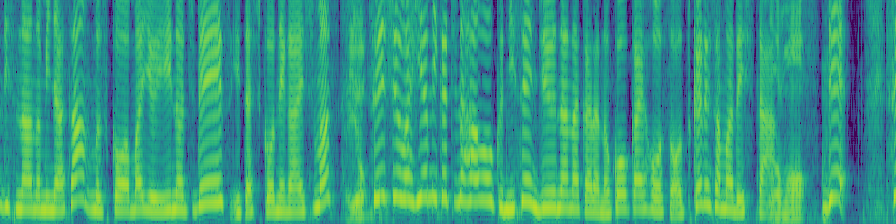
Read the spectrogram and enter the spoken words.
ん、リスナーの皆さん、息子はまゆゆいのちです。よろしくお願いします。はいよ先週は冷やみかちのハーウォーク2017からの公開放送お疲れ様でした。どうも。で、先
